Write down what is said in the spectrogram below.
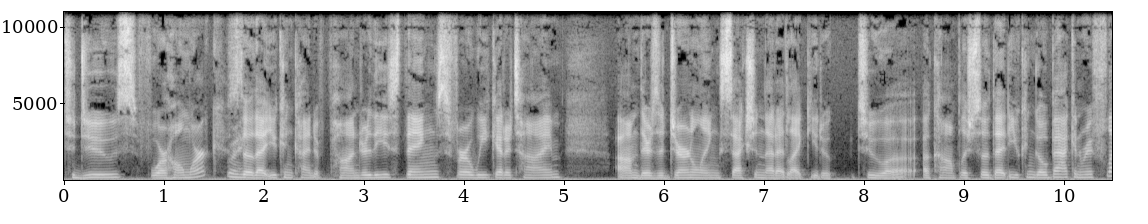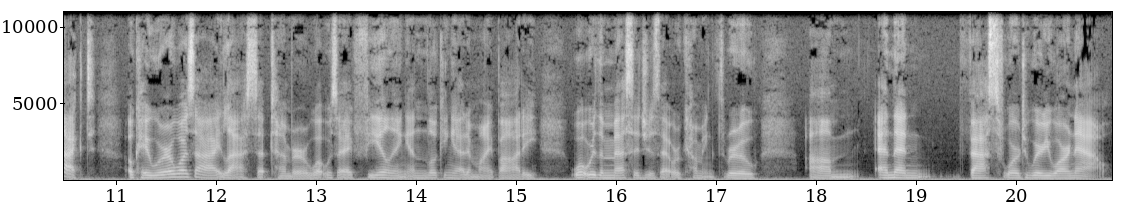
to dos for homework right. so that you can kind of ponder these things for a week at a time. Um, there's a journaling section that I'd like you to to uh, accomplish so that you can go back and reflect okay where was i last september? What was i feeling? And looking at in my body what were the messages that were coming through? Um, and then fast forward to where you are now.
